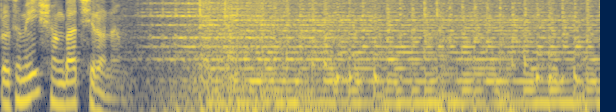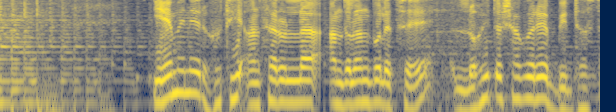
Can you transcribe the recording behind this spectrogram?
প্রথমেই সংবাদ শিরোনাম। ইয়েমেনের হুথি আনসারুল্লাহ আন্দোলন বলেছে, লোহিত সাগরে বিধ্বস্ত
